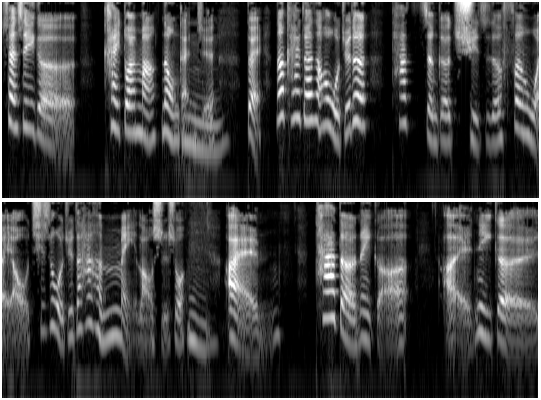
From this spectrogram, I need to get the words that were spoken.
算是一个开端吗？那种感觉，嗯、对。那开端，然后我觉得它整个曲子的氛围哦，其实我觉得它很美。老实说，嗯，哎，它的那个，哎，那个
